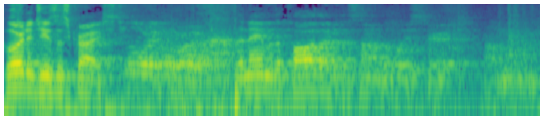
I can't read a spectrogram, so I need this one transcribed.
Glory to Jesus Christ. Glory In the name of the Father, and the Son, and of the Holy Spirit. Amen.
